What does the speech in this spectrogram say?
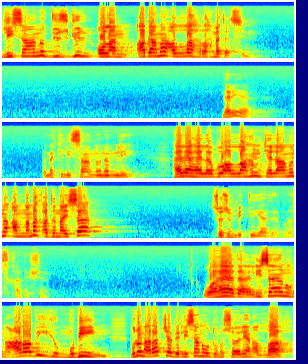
Lisanı düzgün olan adama Allah rahmet etsin. Nereye? Demek ki lisan önemli. Hele hele bu Allah'ın kelamını anlamak adınaysa sözün bittiği yerdir burası kardeşlerim. وَهَذَا lisanun عَرَبِيٌّ mubin. Bunun Arapça bir lisan olduğunu söyleyen Allah.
